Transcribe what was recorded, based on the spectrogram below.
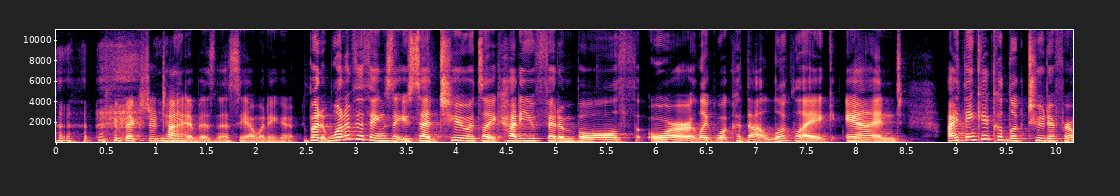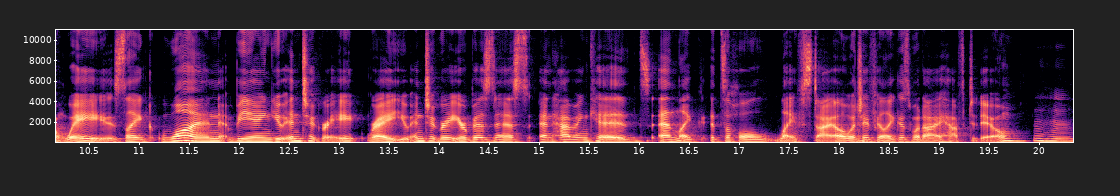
Have extra time. You need a business. Yeah. What are you gonna? But one of the things that you said too, it's like, how do you fit them both, or like, what could that look like? And I think it could look two different ways. Like one being you integrate, right? You integrate your business and having kids, and like it's a whole lifestyle, which I feel like is what I have to do. Mm-hmm.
